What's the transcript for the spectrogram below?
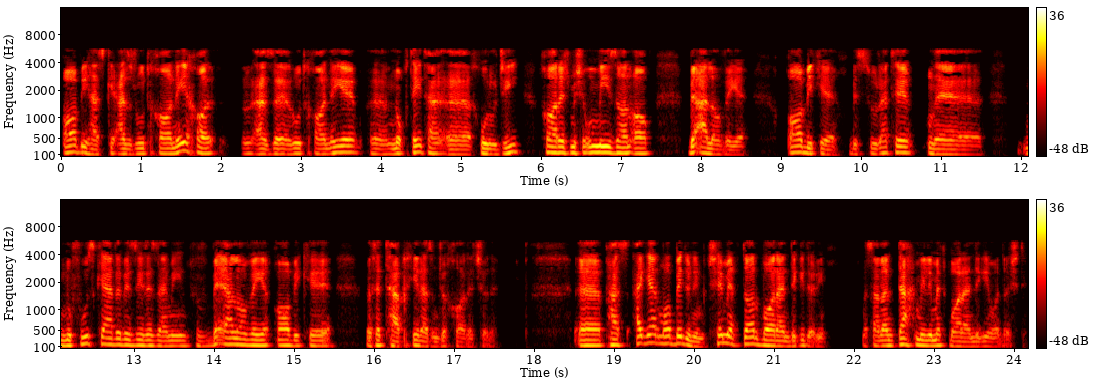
آبی هست که از رودخانه از رودخانه نقطه خروجی خارج میشه. اون میزان آب به علاوه آبی که به صورت نفوذ کرده به زیر زمین به علاوه آبی که مثل تبخیر از اونجا خارج شده. پس اگر ما بدونیم چه مقدار بارندگی داریم مثلا ده میلیمتر بارندگی ما داشتیم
